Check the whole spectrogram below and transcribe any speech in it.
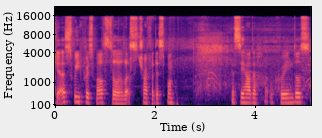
get a sweeper as well. So let's try for this one. Let's see how the queen does.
